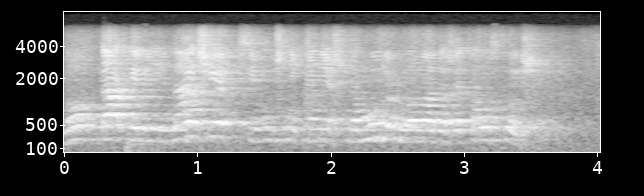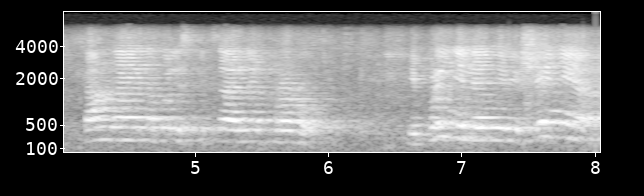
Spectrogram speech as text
Но так или иначе, Всевышний, конечно, мудр, но надо же это услышать. Там на это были специальные пророки. И приняли они решение,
